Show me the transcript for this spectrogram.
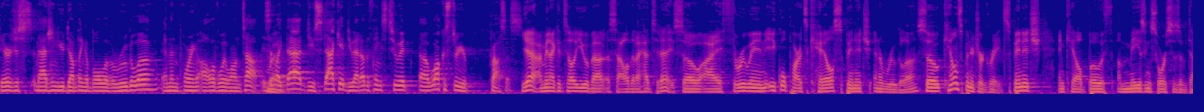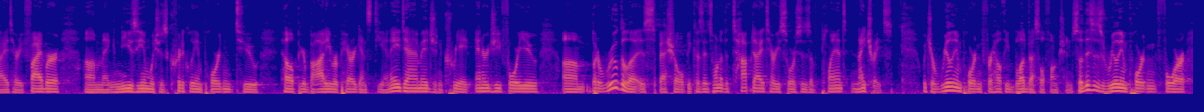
they're just imagining you dumping a bowl of arugula and then pouring olive oil on top. Is it like that? Do you stack it? Do you add other things to it? Uh, walk us through your process. Yeah, I mean, I could tell you about a salad that I had today. So I threw in equal parts kale, spinach, and arugula. So kale and spinach are great. Spinach and kale, both amazing sources of dietary fiber, um, magnesium, which is critically important to help your body repair against DNA damage and create energy for you. Um, but arugula is special because it's one of the top dietary sources of plant nitrates, which are really important for healthy blood vessel function. So this is really important for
